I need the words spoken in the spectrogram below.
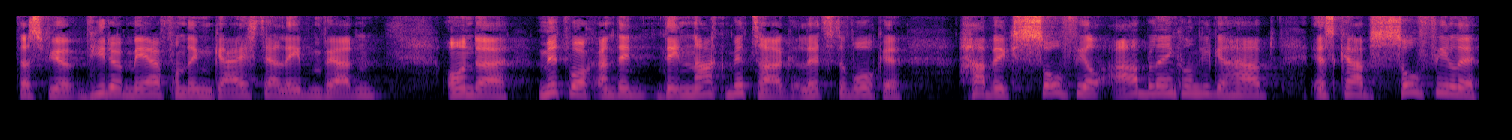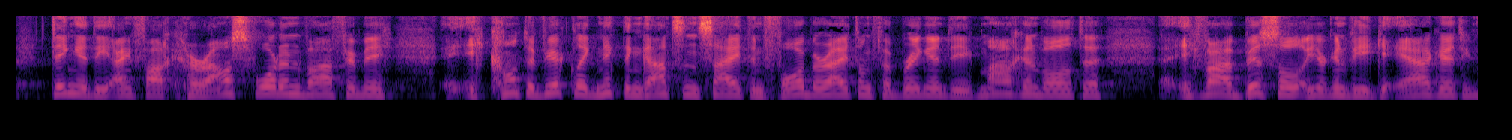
dass wir wieder mehr von dem Geist erleben werden. Und äh, Mittwoch, an den, den Nachmittag letzte Woche, habe ich so viel Ablenkungen gehabt. Es gab so viele Dinge, die einfach herausfordernd waren für mich. Ich konnte wirklich nicht den ganzen Zeit in Vorbereitung verbringen, die ich machen wollte. Ich war ein bisschen irgendwie geärgert. Ich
